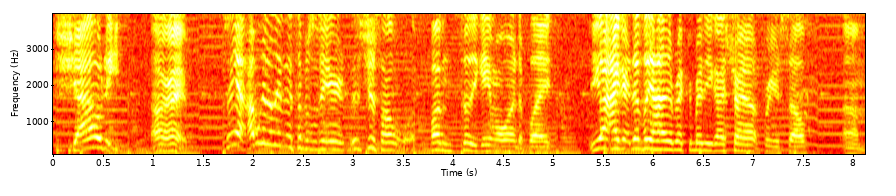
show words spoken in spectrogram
Shouty. All right. So yeah, I'm gonna leave this episode here. This is just a fun, silly game I wanted to play. You guys, I definitely highly recommend you guys try it out for yourself. Um,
